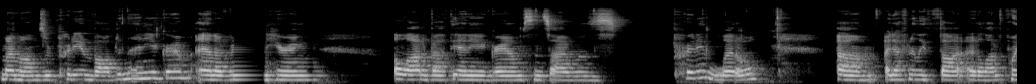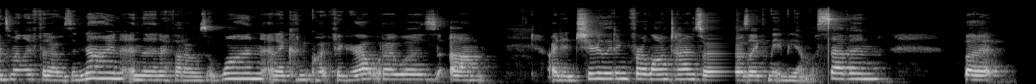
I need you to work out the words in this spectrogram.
my moms are pretty involved in the Enneagram, and I've been hearing a lot about the Enneagram since I was pretty little. Um, I definitely thought at a lot of points in my life that I was a nine, and then I thought I was a one, and I couldn't quite figure out what I was. Um, I did cheerleading for a long time, so I was like, maybe I'm a seven, but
